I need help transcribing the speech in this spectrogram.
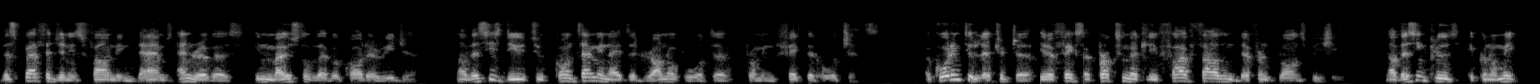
this pathogen is found in dams and rivers in most of the avocado region. Now, this is due to contaminated runoff water from infected orchards. According to literature, it affects approximately 5,000 different plant species. Now, this includes economic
